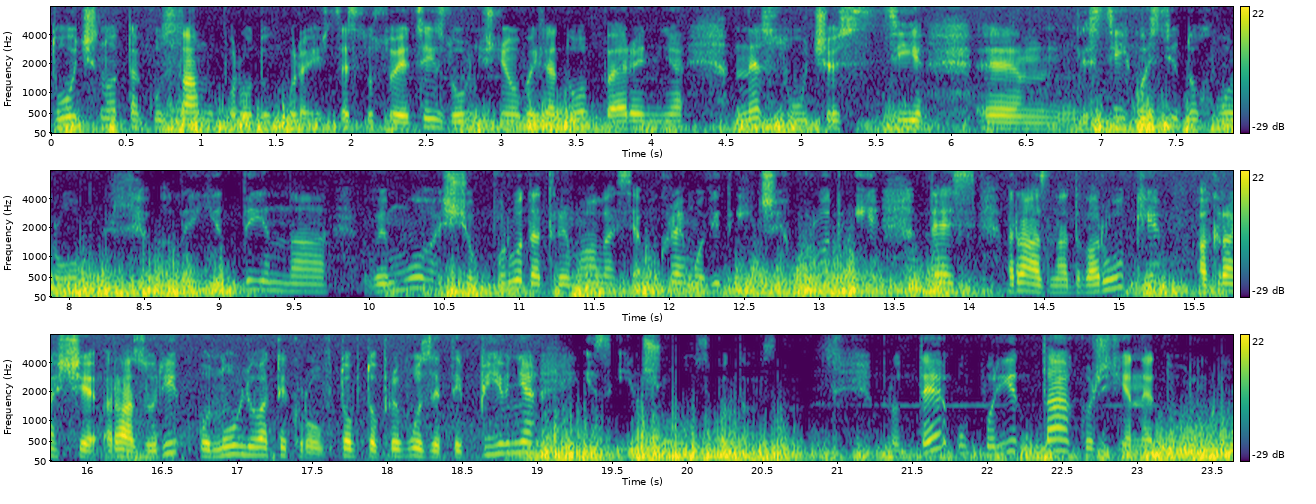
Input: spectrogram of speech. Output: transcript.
точно таку саму породу курей. Це стосується і зовнішнього вигляду, оперення, несучості, ем, стійкості до хвороб. Але єдина вимога, щоб порода трималася окремо від інших пород і десь раз на два роки, а краще раз у рік оновлювати кров, тобто привозити півня із іншого господарства. Проте у порід також є недоліки.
